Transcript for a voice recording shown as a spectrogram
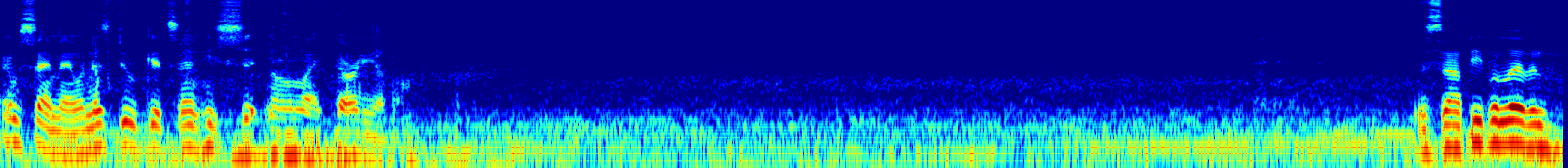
Like I'm saying, man, when this dude gets in, he's sitting on like 30 of them. This is how people living.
